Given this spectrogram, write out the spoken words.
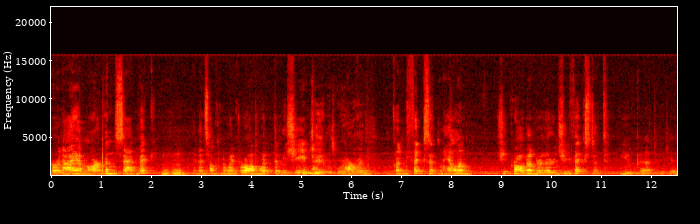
her and I and Marvin Sandvik, Mm-hmm. and then something went wrong with the machine. and Jane was going. Marvin couldn't fix it, and Helen, she crawled under there and she fixed it. You've got to be kidding.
